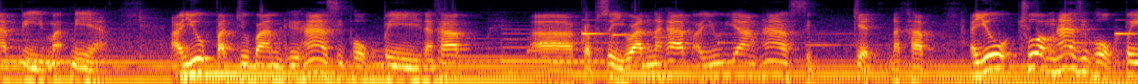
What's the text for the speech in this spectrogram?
5 ปี มะเมีย อายุปัจจุบันคือ 56 ปีนะครับกับ 4 วันนะครับ อายุย่าง 57 นะครับ อายุช่วง 56 ปี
